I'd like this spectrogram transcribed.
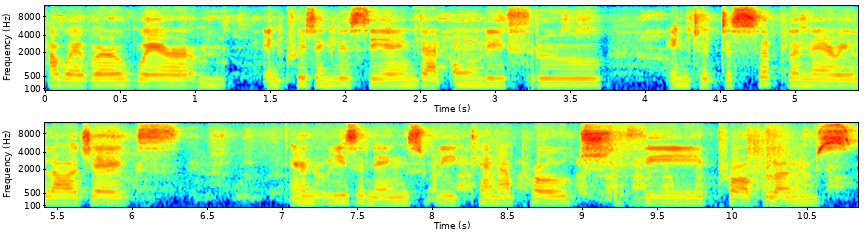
However, we're increasingly seeing that only through interdisciplinary logics and reasonings we can approach the problems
